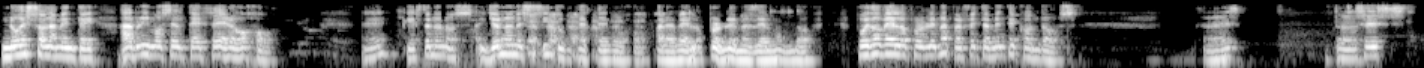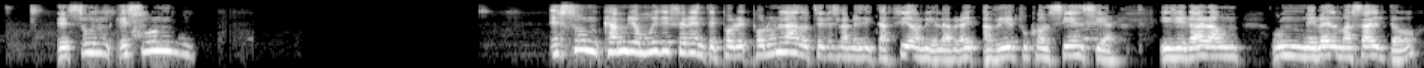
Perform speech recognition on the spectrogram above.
No es solamente abrimos el tercer ojo ¿eh? que esto no nos, yo no necesito un tercer ojo para ver los problemas del mundo. Puedo ver los problemas perfectamente con dos. Entonces, es un, es un, es un cambio muy diferente. Por, un lado tienes la meditación y el abrir, tu conciencia y llegar a un, nivel más alto,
